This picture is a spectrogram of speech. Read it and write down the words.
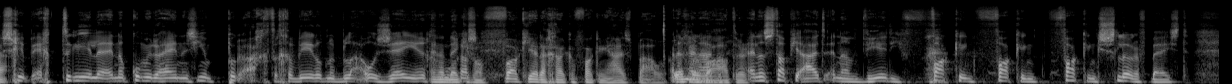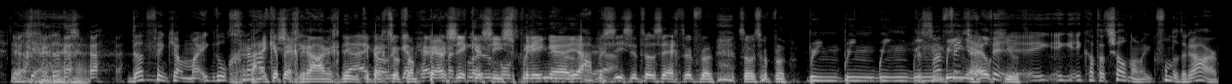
schip echt trillen en dan kom je doorheen en zie je een prachtige wereld met blauwe zee en, En dan denk je van, fuck ja, daar ga ik een fucking huis bouwen. Onder naar- En dan stap je uit en dan weer die fucking, fucking, fucking slurfbeest. Je? En dat, is- dat vind ik jammer. Maar ik bedoel graag. Nou, ik heb echt rare dingen. Ja, ik ik heb echt een soort van perzikken zien springen. Ja, ja. precies. Het was echt een soort van, zo'n soort van bing, bing, bing, bing, bing. je, Heel cute. Ik, ik, ik had dat zelf namelijk. Ik vond het raar.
